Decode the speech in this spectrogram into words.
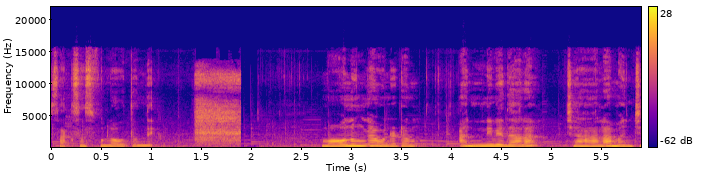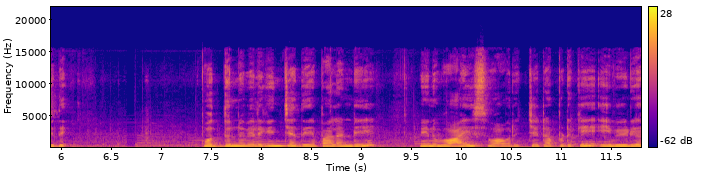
సక్సెస్ఫుల్ అవుతుంది. మౌనంగా ఉండటం అన్ని విధాల చాలా మంచిది. పొద్దున్న వెలిగించే దీపాలండి. నేను వాయిస్ ఓవర్ ఇచ్చేటప్పటికి ఈ వీడియో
